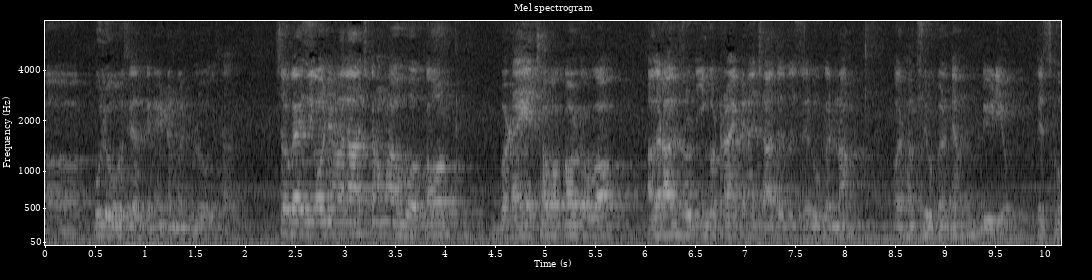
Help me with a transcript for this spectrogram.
पुल ओवर से करेंगे डम्बल पुलोवर के साथ। सो गैस ये होने वाला आज का हमारा वर्कआउट बड़ा ही अच्छा वर्कआउट होगा। अगर आप रूटीन को ट्राई करना चाहते हो तो ज़रूर करना। और हम शुरू करते हैं वीडियो इसको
